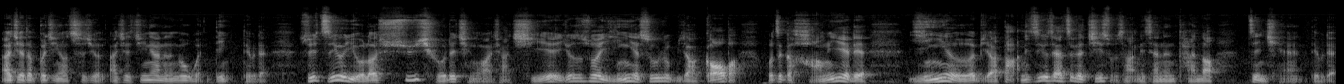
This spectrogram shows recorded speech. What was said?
而且它不仅要持久，而且尽量能够稳定，对不对？所以只有有了需求的情况下，企业也就是说营业收入比较高吧，或这个行业的营业额比较大，你只有在这个基础上，你才能谈到。挣钱，对不对？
